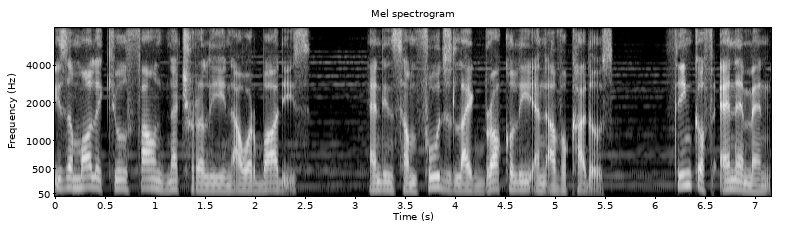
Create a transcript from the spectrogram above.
is a molecule found naturally in our bodies and in some foods like broccoli and avocados. Think of NMN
